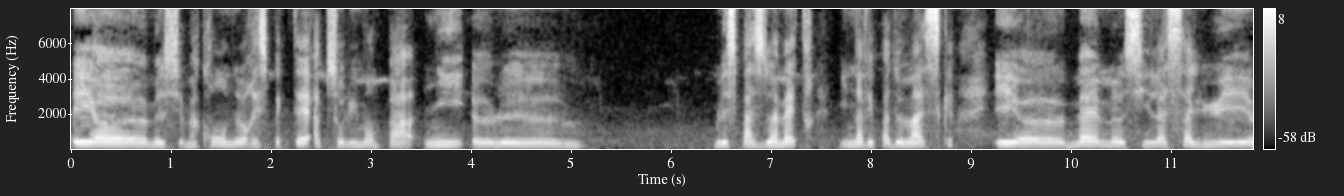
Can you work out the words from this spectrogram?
et euh, M. Macron ne respectait absolument pas ni euh, l'espace de un mètre, il n'avait pas de masque. Et euh, même s'il a salué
